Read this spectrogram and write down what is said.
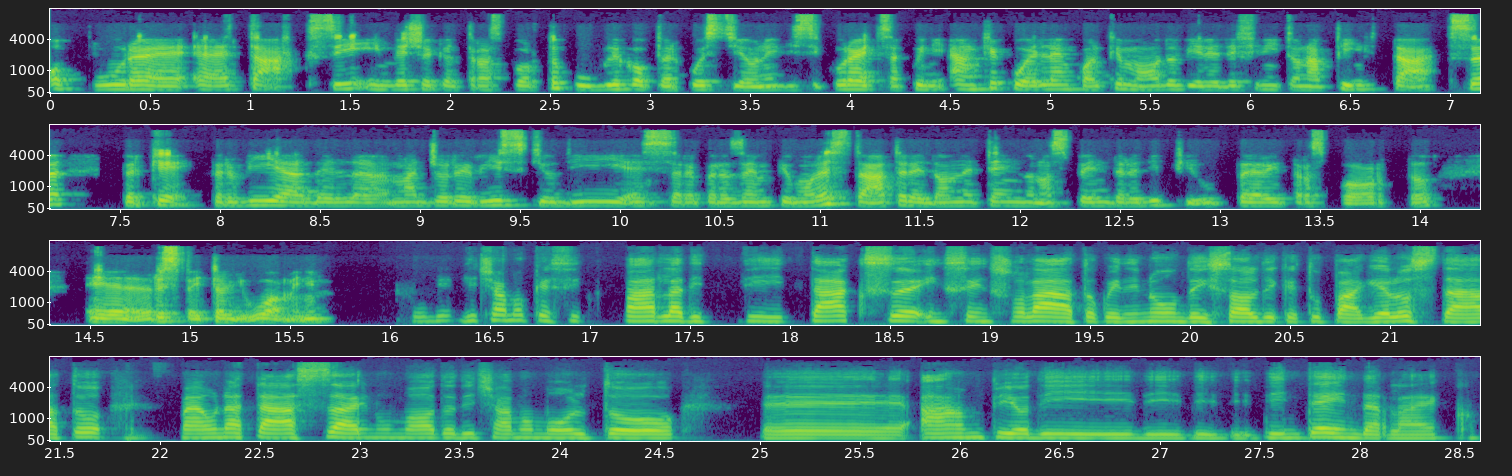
oppure eh, taxi invece che il trasporto pubblico per questioni di sicurezza. Quindi anche quella in qualche modo viene definita una pink tax perché per via del maggiore rischio di essere per esempio molestate le donne tendono a spendere di più per il trasporto eh, rispetto agli uomini. Diciamo che si parla di, di, tax in senso lato, quindi non dei soldi che tu paghi allo Stato, ma è una tassa in un modo diciamo molto eh, ampio di, di, di intenderla. Ecco.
